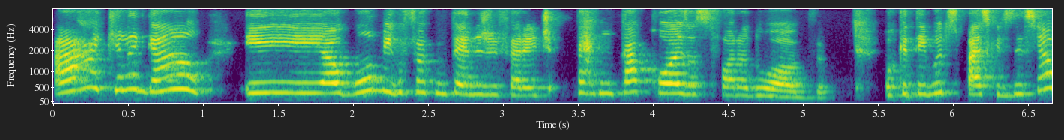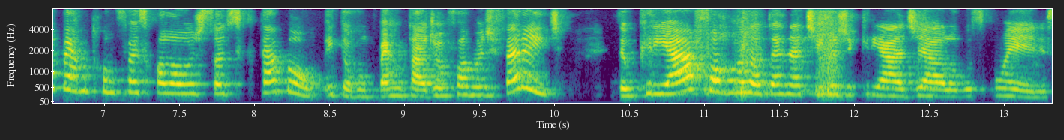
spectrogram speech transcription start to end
Ah, que legal! E algum amigo foi com tênis diferente. Perguntar coisas fora do óbvio. Porque tem muitos pais que dizem assim: ah, eu pergunto como foi a escola hoje, só disse que tá bom. Então, vamos perguntar de uma forma diferente. Então, criar formas alternativas de criar diálogos com eles.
